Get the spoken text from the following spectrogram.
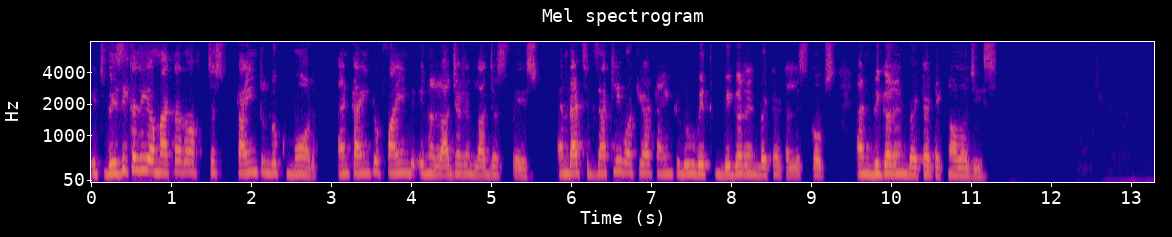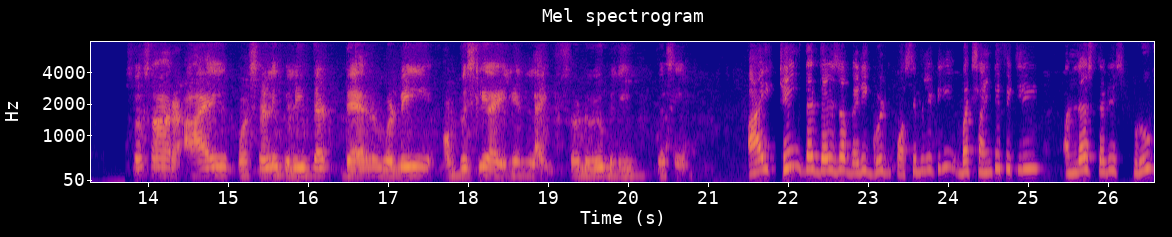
it's basically a matter of just trying to look more and trying to find in a larger and larger space and that's exactly what you are trying to do with bigger and better telescopes and bigger and better technologies So, sir, I personally believe that there would be obviously alien life. So, do you believe the same? I think that there is a very good possibility, but scientifically, unless there is proof,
